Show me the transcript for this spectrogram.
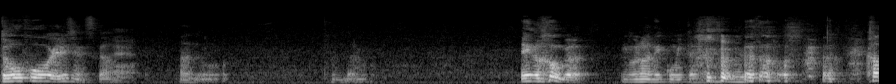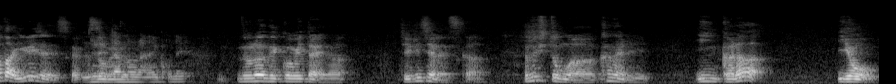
同胞がいるじゃないですか、あのなんだろう。笑顔が野良猫みたいな。方いるじゃないですか野良猫ね。野良猫みたいな。人いるじゃないですか。あの人はかなり陰から陽。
